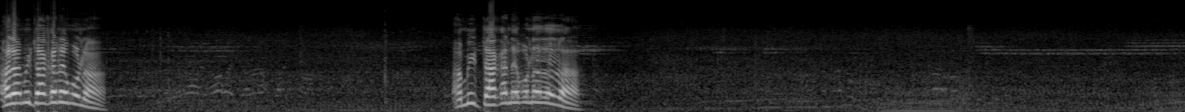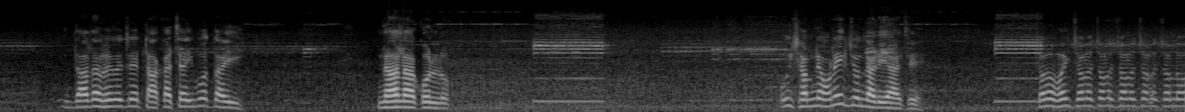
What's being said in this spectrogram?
আরে, আমি টাকা নেব না। আমি টাকা নেব না, দাদা। দাদা ভেবেছে টাকা চাইব, তাই না না করল। ওই সামনে অনেকজন দাঁড়িয়ে আছে। চলো ভাই, চলো চলো চলো চলো চলো।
